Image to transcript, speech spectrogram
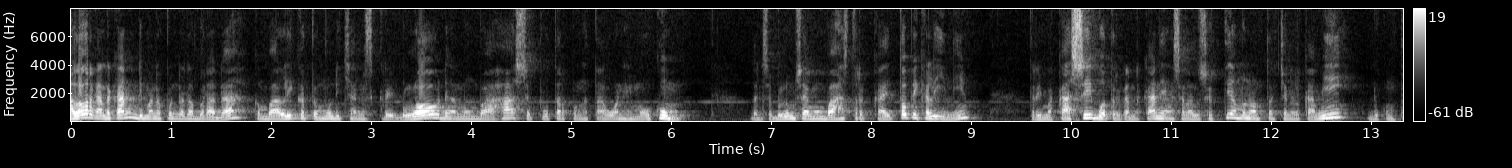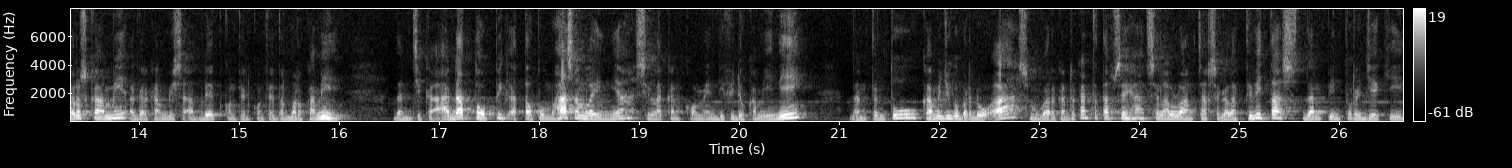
Halo rekan-rekan di mana pun Anda berada, kembali ketemu di channel Script Law dengan membahas seputar pengetahuan ilmu hukum. Dan sebelum saya membahas terkait topik kali ini, terima kasih buat rekan-rekan yang selalu setia menonton channel kami, dukung terus kami agar kami bisa update konten-konten terbaru kami. Dan jika ada topik atau pembahasan lainnya, silakan komen di video kami ini. Dan tentu kami juga berdoa semoga rekan-rekan tetap sehat, selalu lancar segala aktivitas, dan pintu rejeki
